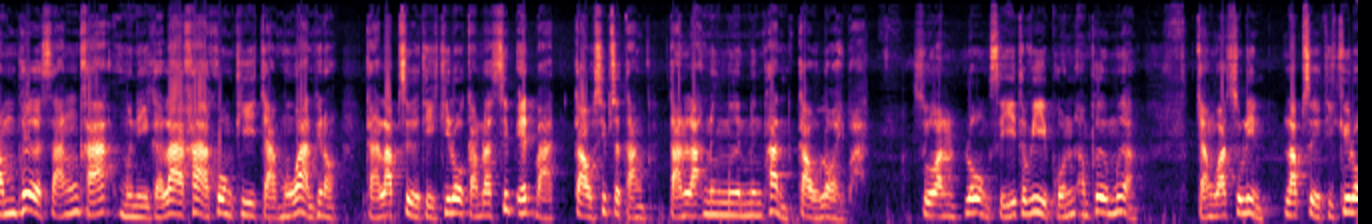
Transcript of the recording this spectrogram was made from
อำเภอสังขะมือนีก็ราค่าคงที่จากเมื่อวานพี่น้องก็รับซื้อที่กิโลกรัมละ 11 บาท 90 สตางค์ตันละ 11,900 บาท ส่วนโล่งสีทวีผลอำเภอเมือง จังหวัดสุรินทร์รับซื้อที่กิโล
